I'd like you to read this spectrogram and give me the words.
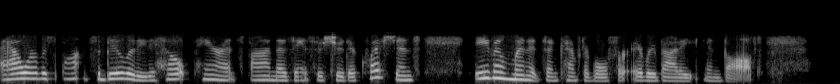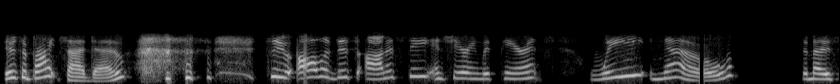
our responsibility to help parents find those answers to their questions, even when it's uncomfortable for everybody involved. There's a bright side, though, to all of this honesty and sharing with parents. We know the most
